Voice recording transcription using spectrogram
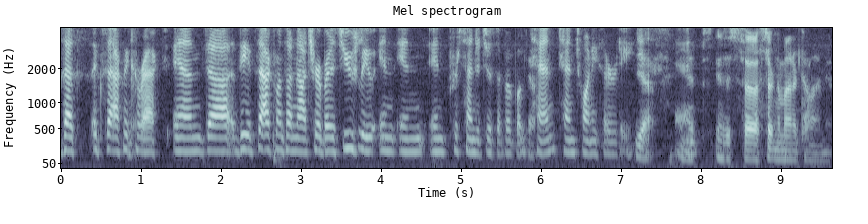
That's exactly correct. And uh, the exact ones I'm not sure, but it's usually in, in, in percentages of about 10, 10, 20, 30. Yeah. And It's, it's a certain amount of time. Yeah.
